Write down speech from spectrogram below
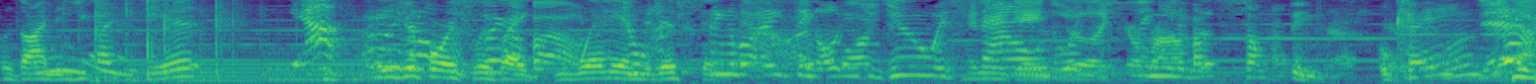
was on? Did you guys see it? Yeah. Major Force was like way in You the don't have to sing about anything. All you need to do is Henry sound Danger, like you're like, singing about something. Okay? Yeah.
